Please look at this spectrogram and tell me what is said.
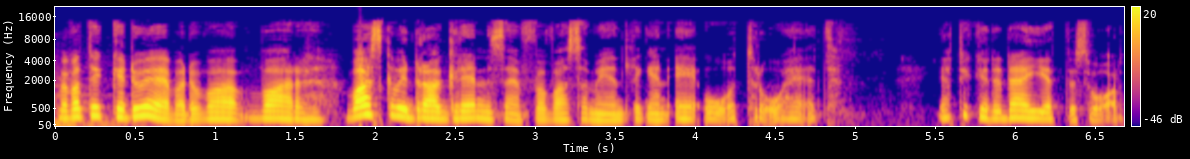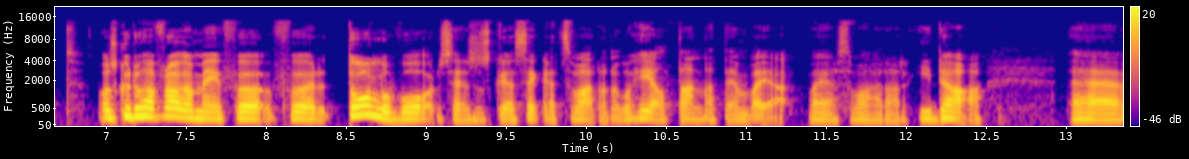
Men vad tycker du Eva, då? Var, var, var ska vi dra gränsen för vad som egentligen är otrohet? Jag tycker det där är jättesvårt. Och skulle du ha frågat mig för, för 12 år sedan så skulle jag säkert svara något helt annat än vad jag, vad jag svarar idag. Uh,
